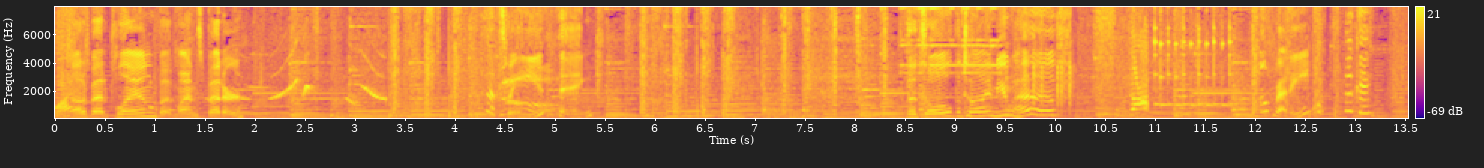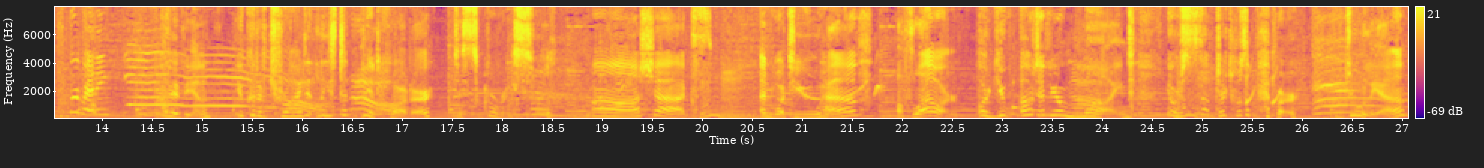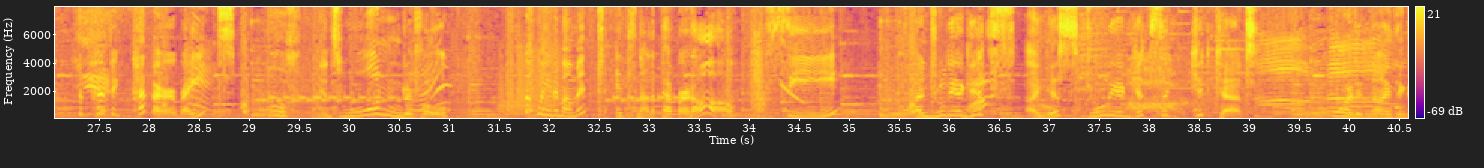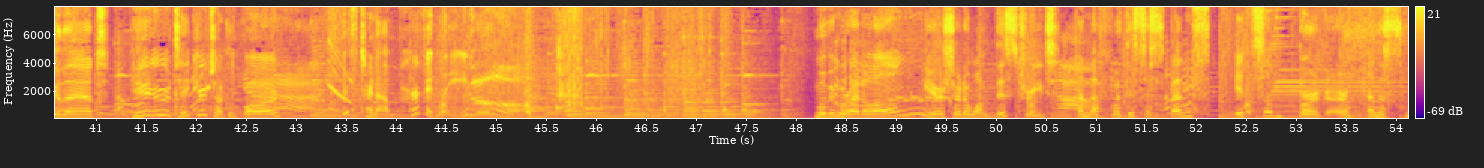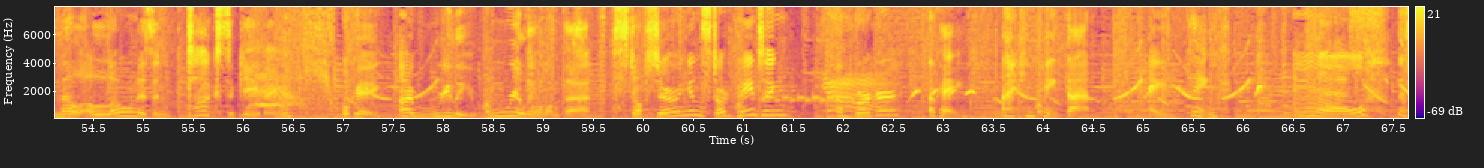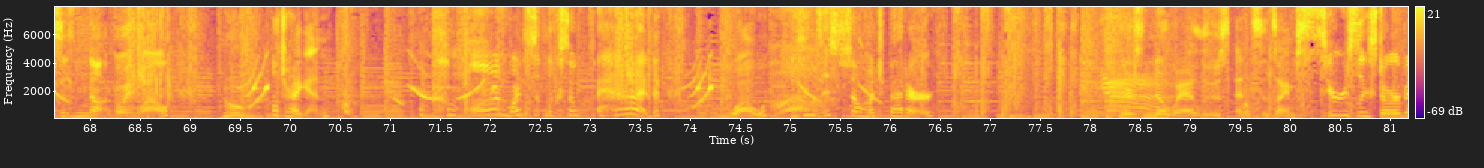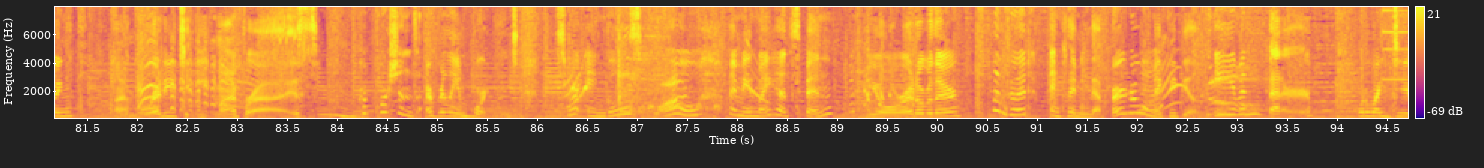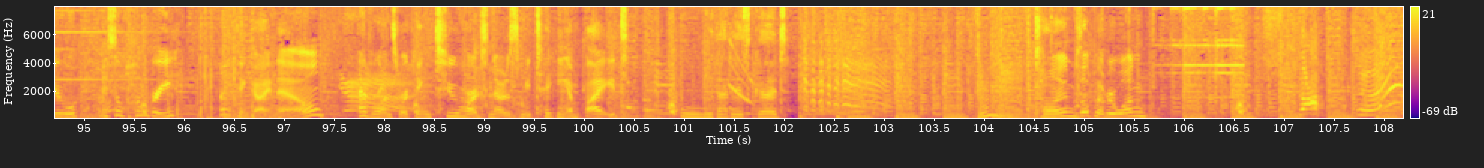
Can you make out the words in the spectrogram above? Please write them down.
Not a bad plan, but mine's better. That's what you think. That's all the time you have. All ready? Okay, we're ready. Vivian, you could have tried at least a oh, bit harder. Disgraceful. Aw, shucks. Hmm. And what do you have? A flower. Are you out of your mind? Your hmm. subject was a pepper. Julia. The perfect pepper, right? Oh, it's wonderful. But wait a moment, it's not a pepper at all. See? And Julia gets, I guess Julia gets a Kit Kat. Why didn't I think of that? Here, take your chocolate bar. This turned out perfectly. Moving right along, you're sure to want this treat. Enough with the suspense. It's a burger, and the smell alone is intoxicating. Okay, I really, really want that. Stop staring and start painting. A burger? Okay, I can paint that. I think. No, this is not going well. No. I'll try again. Oh, come on, why does it look so bad? Whoa, Ethan's is so much better. There's no way I lose, and since I am seriously starving, I'm ready to eat my prize. Proportions are really important. So are angles. Whoa, I made my head spin. You alright over there? I'm good, and claiming that burger will make me feel even better. What do I do? I'm so hungry. I think I know. Everyone's working too hard to notice me taking a bite. Ooh, that is good. Hmm, time's up, everyone.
